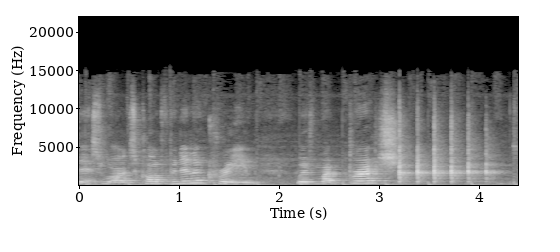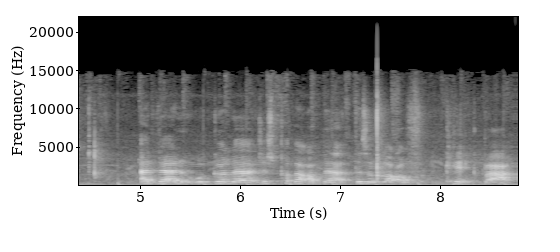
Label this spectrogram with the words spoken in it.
this one. It's called Vanilla Cream with my brush. And then we're going to just put that on there. There's a lot of kickback.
